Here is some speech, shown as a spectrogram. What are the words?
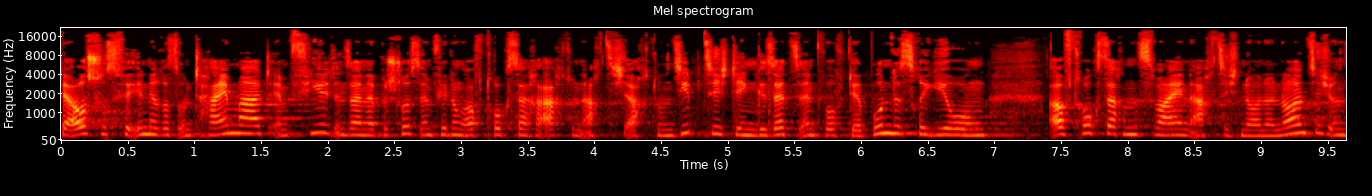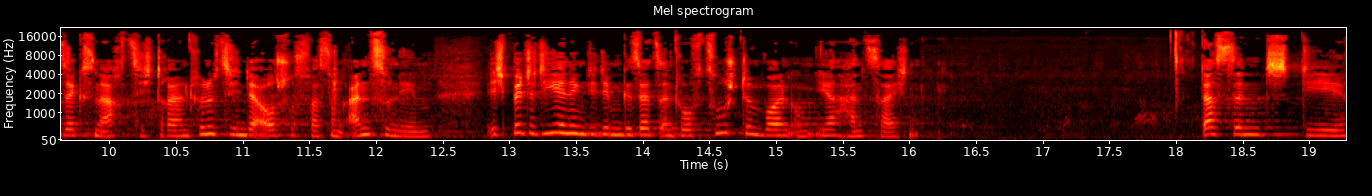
Der Ausschuss für Inneres und Heimat empfiehlt in seiner Beschlussempfehlung auf Drucksache 8878 den Gesetzentwurf der Bundesregierung auf Drucksachen 8299 und 8653 in der Ausschussfassung anzunehmen. Ich bitte diejenigen, die dem Gesetzentwurf zustimmen wollen, um ihr Handzeichen. Das sind die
